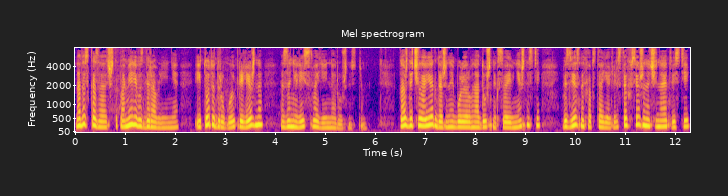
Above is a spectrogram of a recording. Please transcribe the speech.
Надо сказать, что по мере выздоровления и тот, и другой прилежно занялись своей наружностью. Каждый человек, даже наиболее равнодушный к своей внешности, в известных обстоятельствах все же начинает вести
